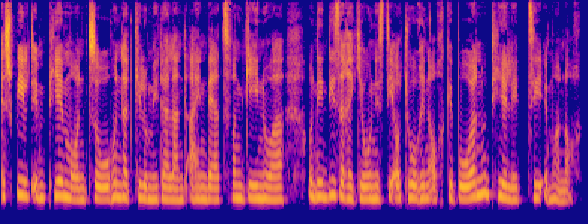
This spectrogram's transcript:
Es spielt im Piemont, so 100 Kilometer landeinwärts von Genua, und in dieser Region ist die Autorin auch geboren und hier lebt sie immer noch.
